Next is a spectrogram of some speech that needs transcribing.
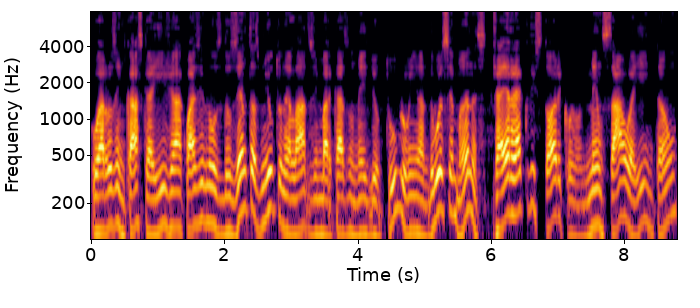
O arroz em casca aí já quase nos 200 mil toneladas embarcados no mês de outubro, em duas semanas. Já é recorde histórico mensal aí, então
